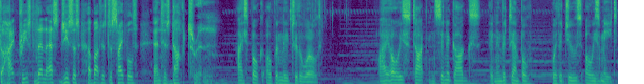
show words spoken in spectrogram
The high priest then asked Jesus about his disciples and his doctrine. I spoke openly to the world. I always taught in synagogues and in the temple where the Jews always meet.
